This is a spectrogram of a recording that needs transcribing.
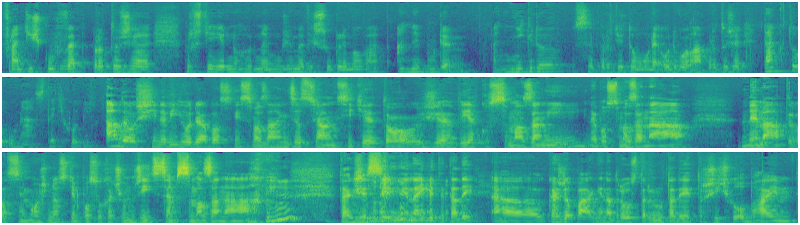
Františkův web, protože prostě jednoho dne můžeme vysublimovat a nebudem. A nikdo se proti tomu neodvolá, protože tak to u nás teď chodí. A další nevýhoda vlastně smazání sociální sítě je to, že vy jako smazaný nebo smazaná nemáte vlastně možnost těm posluchačům říct, jsem smazaná, mm-hmm. takže si mě najdete tady. Každopádně na druhou stranu tady trošičku obhájím,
